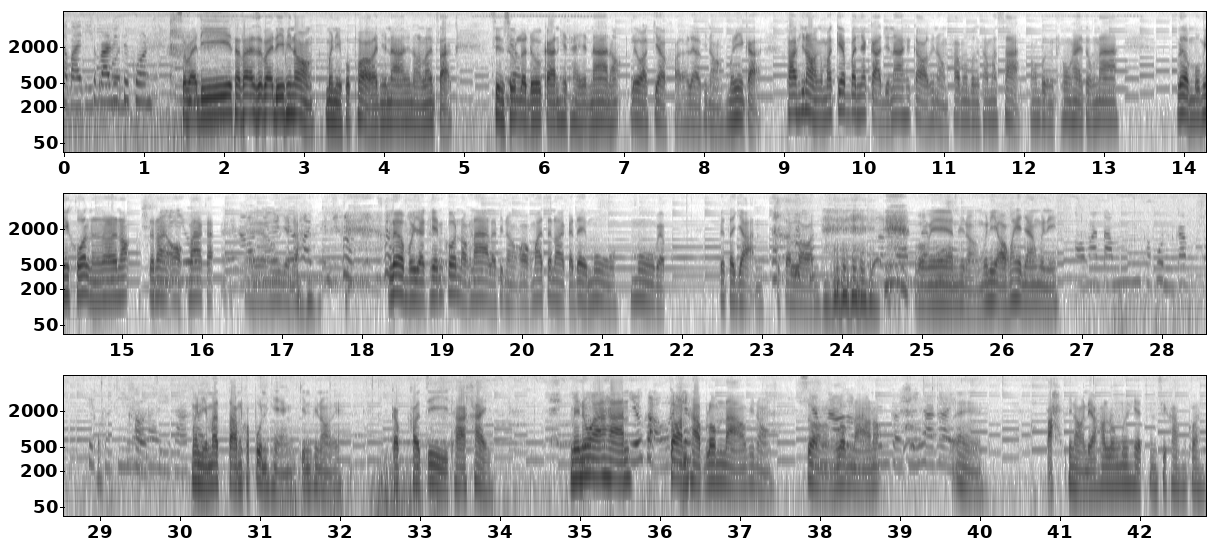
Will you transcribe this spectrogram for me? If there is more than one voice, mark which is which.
Speaker 1: สบายดี
Speaker 2: สบายดีทุกคน
Speaker 3: สวัสดีทักทายสบายดีพี่น้องมื้อนี้พบพ่อกันอยู่นาพี่น้องหลังจากสิ้นสุดฤดูการเฮ็ดไร่เฮ็ดนาเนาะหรือว่าเกี่ยวข้าวแล้วแล้วพี่น้องมื้อนี้ก็พาพี่น้องมาเก็บบรรยากาศอยู่หน้าคือเก่าพี่น้องพามาเบิ่งธรรมชาติมาเบิ่งทุ่งไร่ทุ่งนา เริ่มบ่มีคนแล้วเนาะจะน้อยออกมากะเออมีอยู่เนาะเริ่มบ่อยากเห็นคนออกหน้าแล้วพี่น้องออกมาจะน้อยก็ได้หมู่หมู่แบบเป็นตะยานเป็นตะลอนบ่แม่นพี่น้องมื้อนี้ออกมาเฮ็ดหยังมื้อนี้
Speaker 2: ออกมาตำข้าวปุ้นกับ เห็ดกะทิ
Speaker 1: ข้าวจีค่ะ
Speaker 3: มื่อนี้มาตำข้าวปุ้นแห้งกินพี่น้องเลย กับข้าวจี่ทาไข่ เมนูอาหาร
Speaker 2: เยี่ยวเขา
Speaker 3: ตอนหับลมหนาวพี่น้องส่วงลมหนาวเนาะ
Speaker 2: กินกะทิท่าไข่
Speaker 3: เออไปพี่น้องเดี๋ยวเขาลงมือเห็ดมันสิคำก่อน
